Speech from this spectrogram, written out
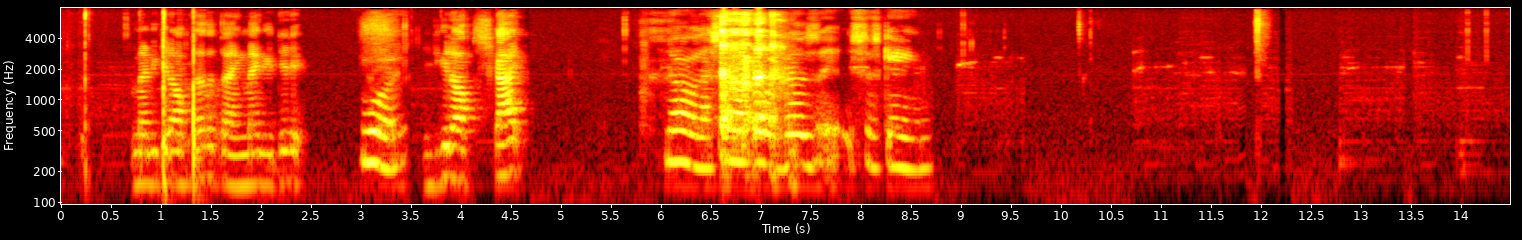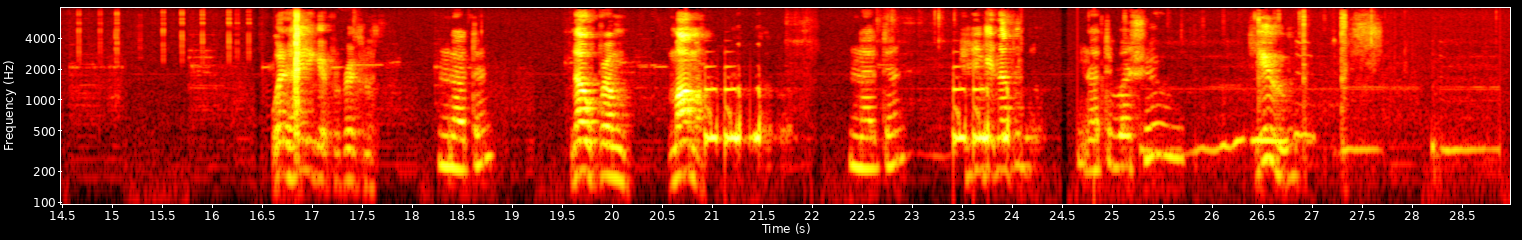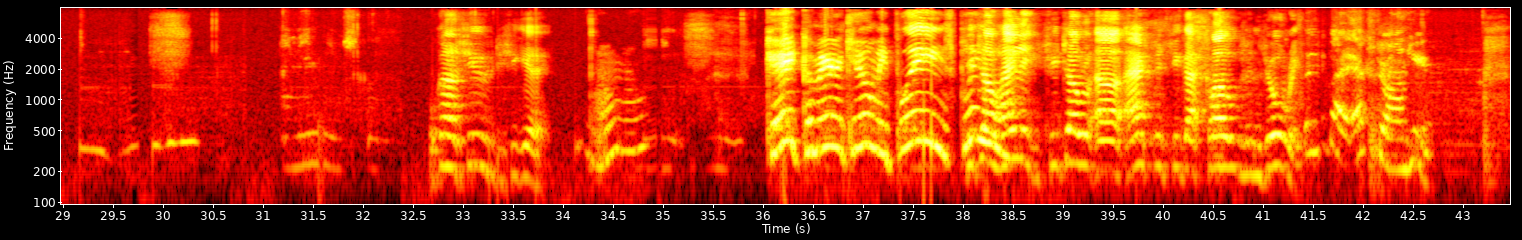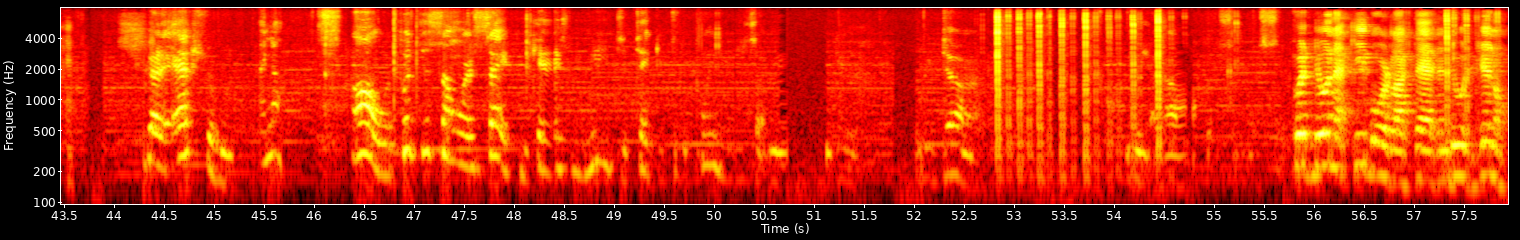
Maybe get off the other thing. Maybe you did it. What? Did you get off the Skype? No, that's not what does it. It's just game. What did you get for Christmas? Nothing. No, from Mama. Nothing. She didn't get nothing? Nothing but shoes. You? I'm in new school. What kind of shoes did she get? I don't know. Kate, come here and kill me, please, please. She told please. Haley, she told uh, Ashley she got clothes and jewelry. You got an extra on here. You got an extra one. I know. Oh, we put this somewhere safe in case we need to take it to the cleaner or something. Get it redone. Yeah, I'll put some more safe. Quit doing that keyboard like that and do it gentle.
